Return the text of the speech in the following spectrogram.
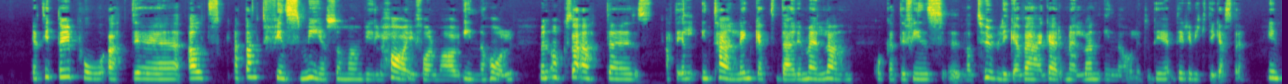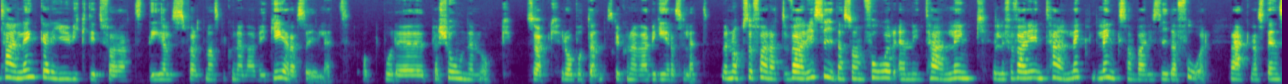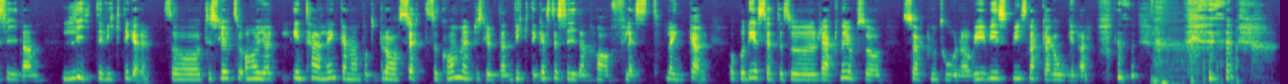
Jag tittar ju på att, eh, allt, att allt finns med som man vill ha i form av innehåll. Men också att, eh, att det är internlänkat däremellan och att det finns eh, naturliga vägar mellan innehållet. Och det, det är det viktigaste. Internlänkar är ju viktigt för att dels för att man ska kunna navigera sig lätt och både personen och sökroboten ska kunna navigera sig lätt. Men också för att varje sida som får en internlänk, eller för varje internlänk som varje sida får, räknas den sidan lite viktigare. Så till slut så ja, jag, internlänkar man på ett bra sätt så kommer till slut den viktigaste sidan ha flest länkar. Och på det sättet så räknar ju också sökmotorerna vi, vi, vi snackar Google här.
